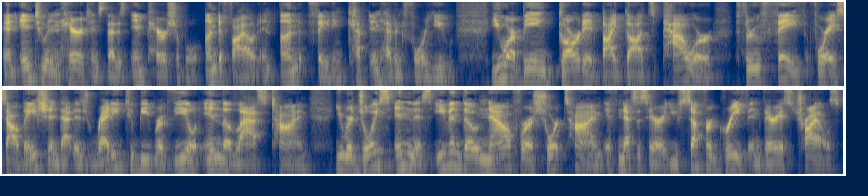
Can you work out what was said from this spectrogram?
and into an inheritance that is imperishable, undefiled, and unfading, kept in heaven for you. You are being guarded by God's power through faith for a salvation that is ready to be revealed in the last time. You rejoice in this, even though now for a short time, if necessary, you suffer grief in various trials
